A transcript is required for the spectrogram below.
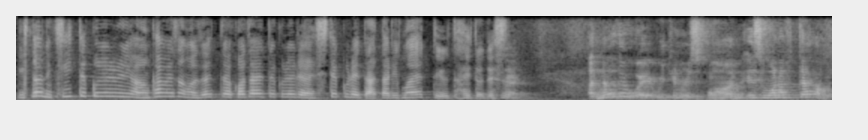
いきなり聞いてくれるやん神様絶対答えてくれるやんしてくれて当たり前っていう態度です. Another way we can respond is one of doubt,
